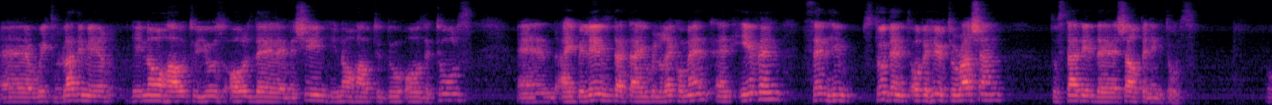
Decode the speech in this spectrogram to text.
uh, with Vladimir he know how to use all the machine he know how to do all the tools. And I believe that I will recommend and even send him student over here to Russian to study the sharpening tools. Oh,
